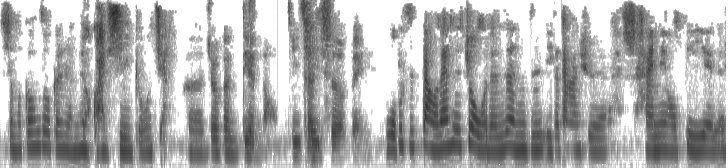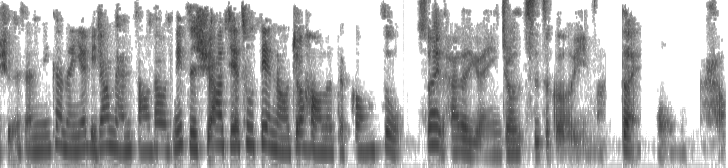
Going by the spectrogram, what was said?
什么工作跟人没有关系？你跟我讲。可能就跟电脑、机器设备。我不知道，但是就我的认知，一个大学还没有毕业的学生，你可能也比较难找到你只需要接触电脑就好了的工作。所以他的原因就是这个而已嘛。对，哦，好，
